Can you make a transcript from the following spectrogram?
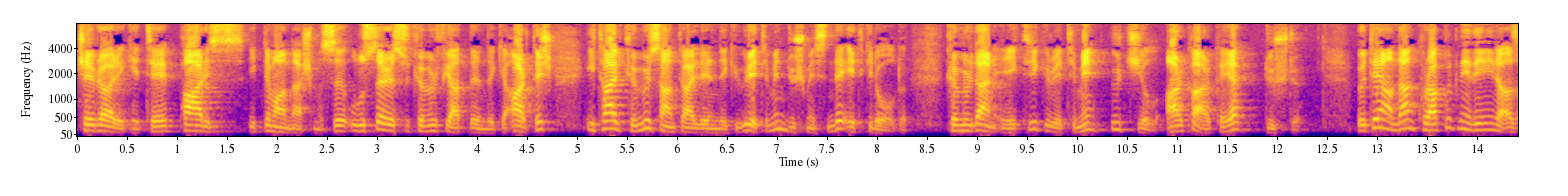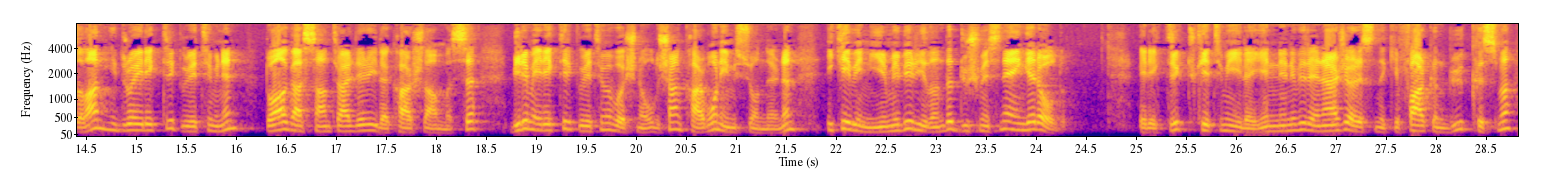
Çevre Hareketi, Paris İklim Anlaşması, uluslararası kömür fiyatlarındaki artış, ithal kömür santrallerindeki üretimin düşmesinde etkili oldu. Kömürden elektrik üretimi 3 yıl arka arkaya düştü. Öte yandan kuraklık nedeniyle azalan hidroelektrik üretiminin doğalgaz santralleriyle karşılanması, birim elektrik üretimi başına oluşan karbon emisyonlarının 2021 yılında düşmesine engel oldu. Elektrik tüketimi ile yenilenebilir enerji arasındaki farkın büyük kısmı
